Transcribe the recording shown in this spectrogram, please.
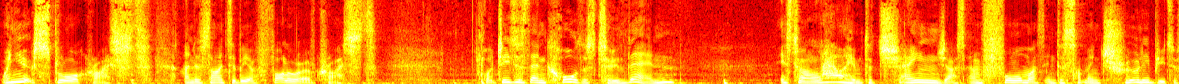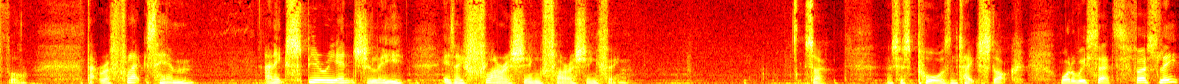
when you explore Christ and decide to be a follower of Christ, what Jesus then calls us to then is to allow Him to change us and form us into something truly beautiful that reflects Him and experientially is a flourishing, flourishing thing. So, let's just pause and take stock. What have we said? Firstly,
